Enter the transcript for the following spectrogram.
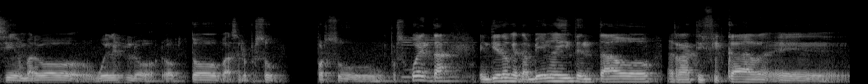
sin embargo, Williams lo, optó para hacerlo por su, por su, por su cuenta. Entiendo que también ha intentado ratificar eh,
